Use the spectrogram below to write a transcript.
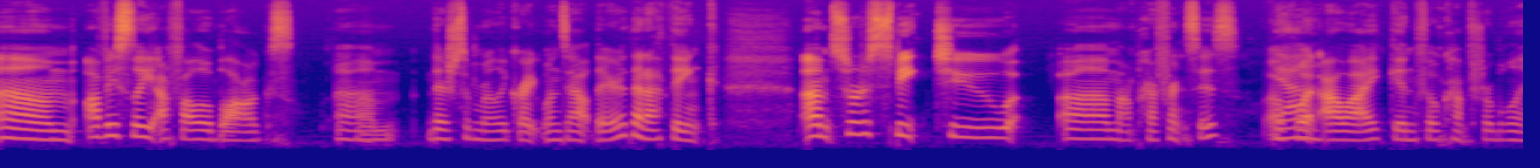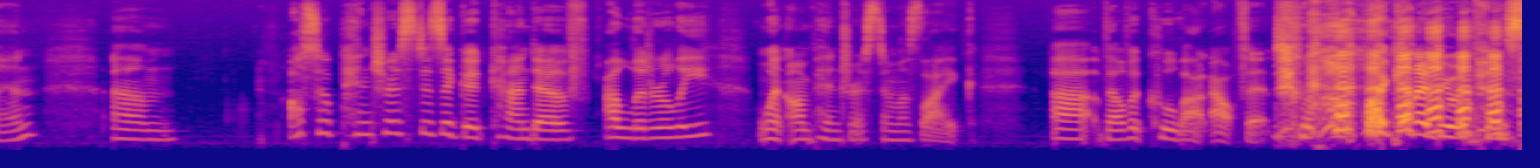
Um, obviously, I follow blogs. Um, there's some really great ones out there that I think um, sort of speak to uh, my preferences of what I like and feel comfortable in. Um, also, Pinterest is a good kind of. I literally went on Pinterest and was like, uh, "Velvet culotte outfit. what can I do with this?"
